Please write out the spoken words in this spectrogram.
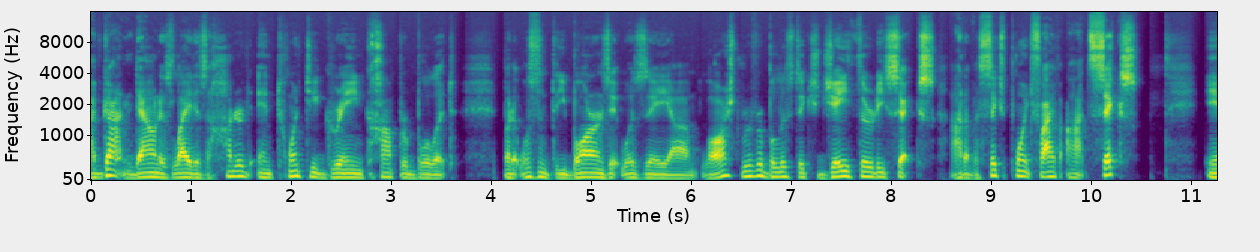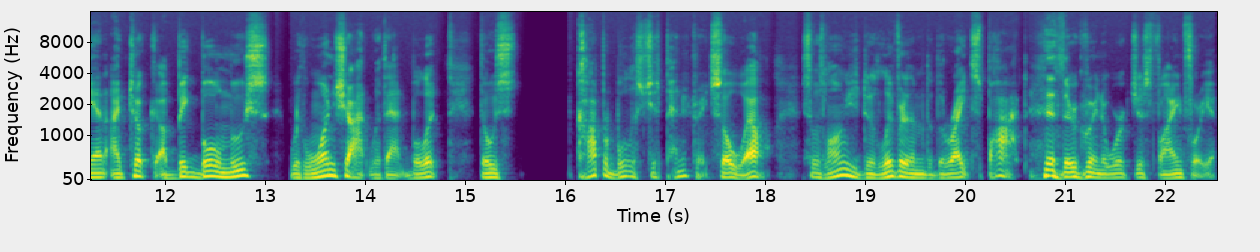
I've gotten down as light as a 120 grain copper bullet, but it wasn't the Barnes. It was a um, Lost River Ballistics J36 out of a 6.5 6. And I took a big bull moose with one shot with that bullet. Those copper bullets just penetrate so well. So as long as you deliver them to the right spot, they're going to work just fine for you.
